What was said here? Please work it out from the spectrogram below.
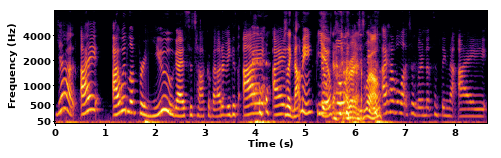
Yeah, I I would love for you guys to talk about it because I I She's like, not me, No, you. well, Right, well. I have a lot to learn. That's something that I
